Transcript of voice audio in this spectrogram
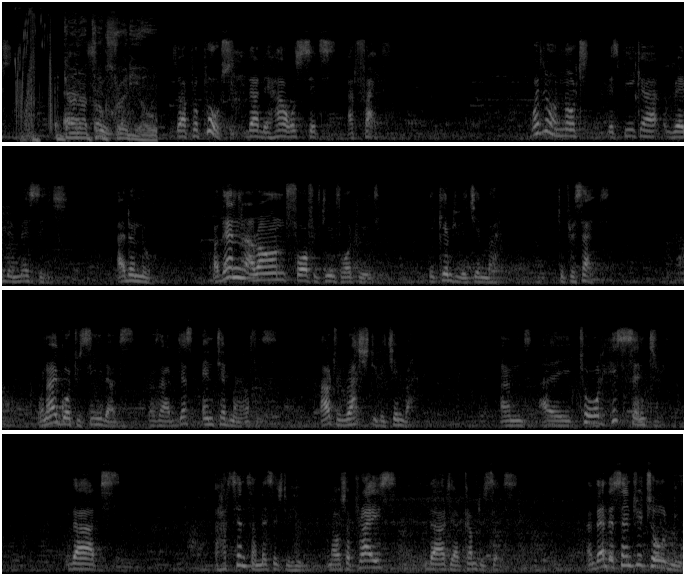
uh, Ghana three Talks. Radio. So I propose that the House sits at 5. Whether or not the Speaker read the message, I don't know. But then around 4.15, 4.20, he came to the chamber to preside. When I got to see that, because I had just entered my office, I had to rush to the chamber. And I told his sentry that I had sent some message to him. And I was surprised that he had come to sit. And then the sentry told me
